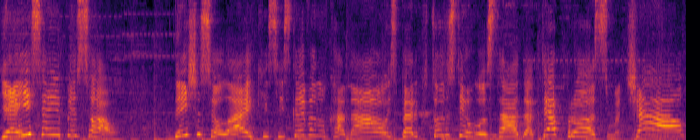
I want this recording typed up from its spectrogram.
E é isso aí, pessoal. Deixe o seu like, se inscreva no canal. Espero que todos tenham gostado. Até a próxima. Tchau.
